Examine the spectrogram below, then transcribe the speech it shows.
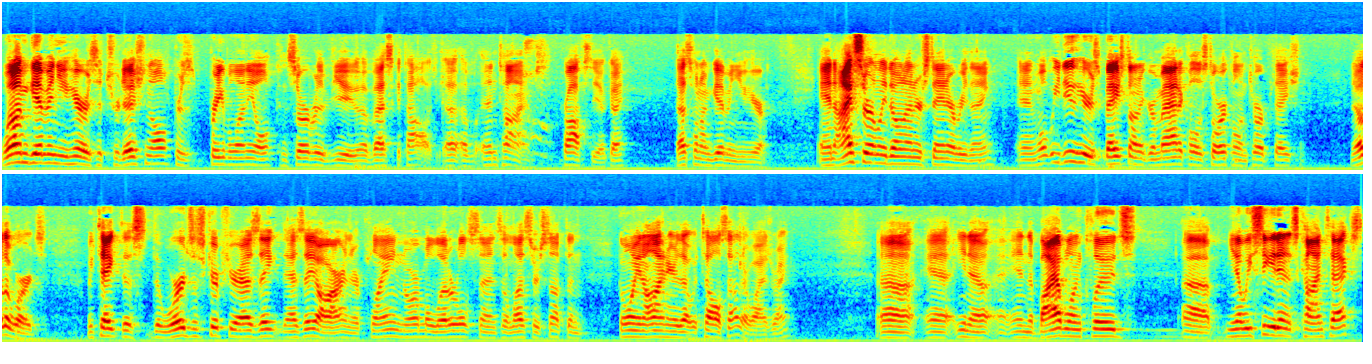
What I'm giving you here is a traditional pre premillennial conservative view of eschatology, uh, of end times prophecy. Okay, that's what I'm giving you here. And I certainly don't understand everything. And what we do here is based on a grammatical historical interpretation. In other words, we take this, the words of Scripture as they as they are in their plain, normal, literal sense, unless there's something going on here that would tell us otherwise, right? Uh, you know, and the Bible includes, uh, you know, we see it in its context,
